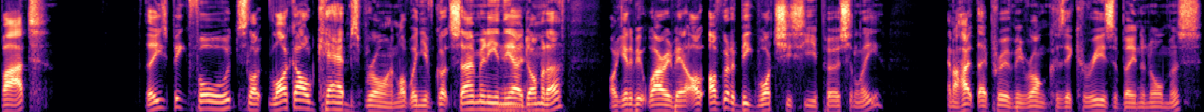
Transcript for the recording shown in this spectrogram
But these big forwards, like like old cabs, Bryan, like when you've got so many in the Yeah. odometer, I get a bit worried about it. I've got a big watch this year personally, and I hope they prove me wrong because their careers have been enormous.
